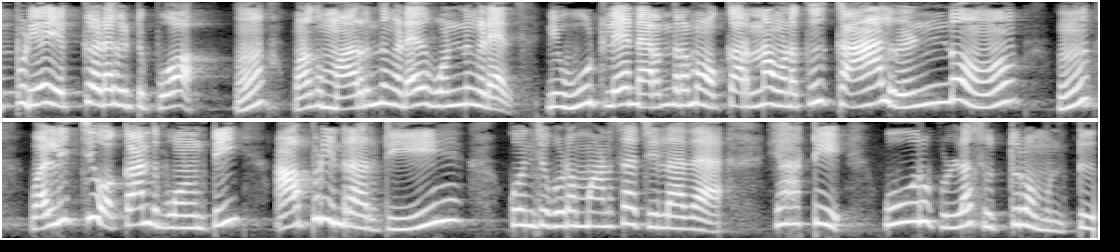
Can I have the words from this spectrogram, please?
எப்படியோ எக்கடை விட்டு போ. உனக்கு மருந்தும் கிடையாது ஒன்றும் கிடையாது. நீ வீட்டிலே நிரந்தரமாக உட்காருனா உனக்கு கால் ரெண்டும் வலிச்சு உக்காந்து போகணும் டி. அப்படின்றாரு டி. கொஞ்சம் கூட மனசாட்சி இல்லாத. யாட்டி ஊரு ஃபுல்லாக சுத்துறோம்ன்ட்டு.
